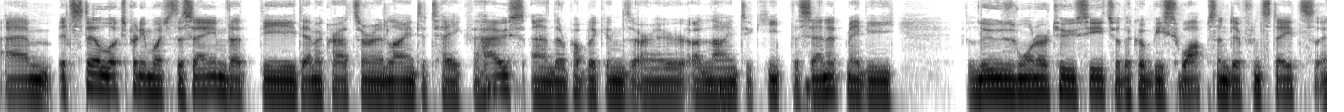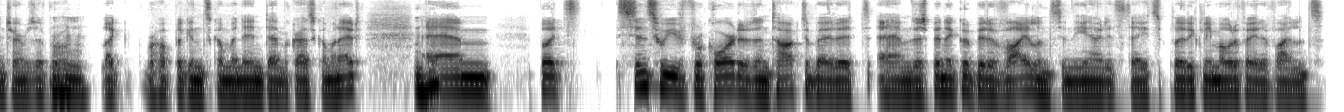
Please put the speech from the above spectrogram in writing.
Um, it still looks pretty much the same. That the Democrats are in line to take the House, and the Republicans are in line to keep the Senate. Maybe lose one or two seats, or there could be swaps in different states in terms of Mm-hmm. like Republicans coming in, Democrats coming out. Um, but since we've recorded and talked about it, um, there's been a good bit of violence in the United States, politically motivated violence.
